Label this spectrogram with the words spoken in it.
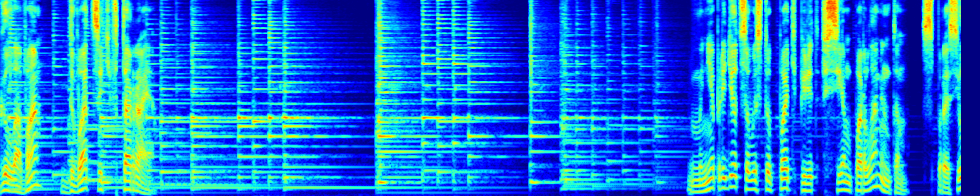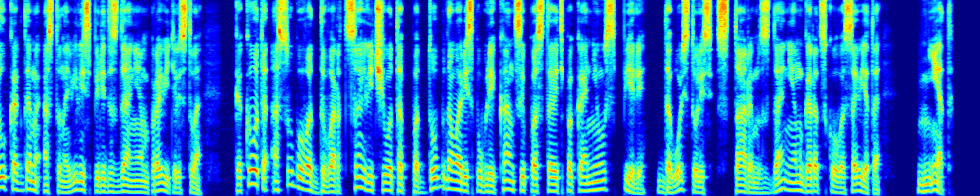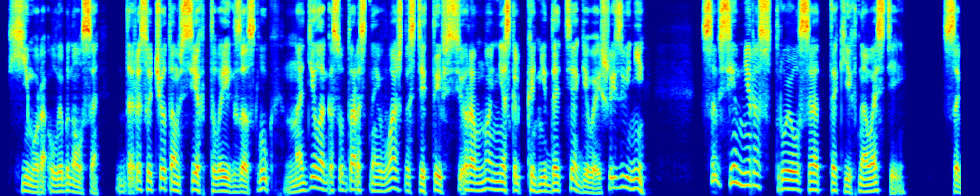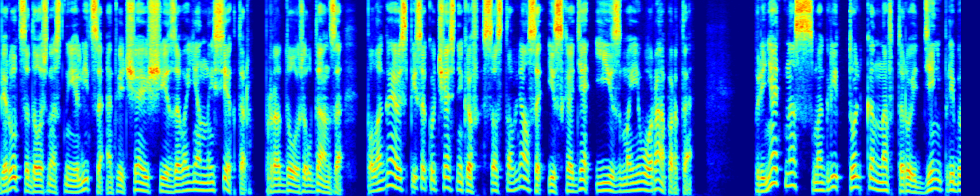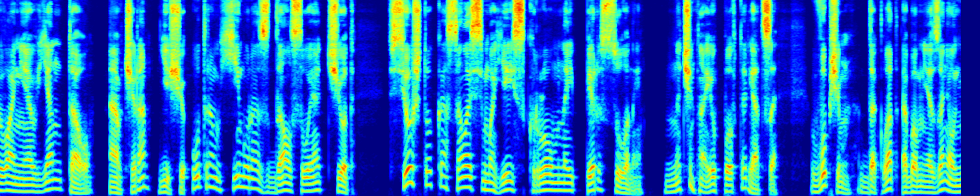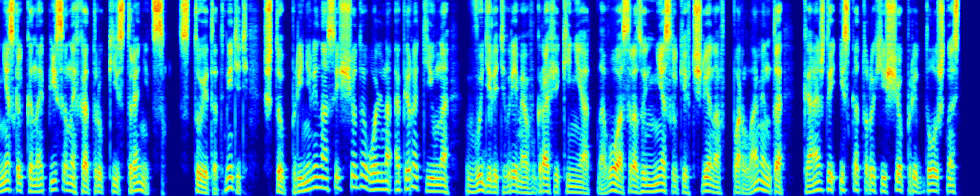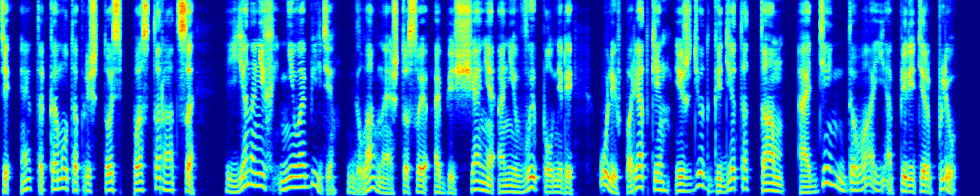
Глава 22 «Мне придется выступать перед всем парламентом?» – спросил, когда мы остановились перед зданием правительства. Какого-то особого дворца или чего-то подобного республиканцы поставить пока не успели, довольствовались старым зданием городского совета. «Нет, Химура улыбнулся. «Даже с учетом всех твоих заслуг, на дело государственной важности ты все равно несколько не дотягиваешь, извини». Совсем не расстроился от таких новостей. «Соберутся должностные лица, отвечающие за военный сектор», – продолжил Данза. «Полагаю, список участников составлялся, исходя и из моего рапорта». Принять нас смогли только на второй день пребывания в Янтау, а вчера, еще утром, Химура сдал свой отчет. Все, что касалось моей скромной персоны. Начинаю повторяться. В общем, доклад обо мне занял несколько написанных от руки страниц. Стоит отметить, что приняли нас еще довольно оперативно. Выделить время в графике не одного, а сразу нескольких членов парламента – каждый из которых еще при должности, это кому-то пришлось постараться. Я на них не в обиде. Главное, что свое обещание они выполнили. Ули в порядке и ждет где-то там, а день-два я перетерплю.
